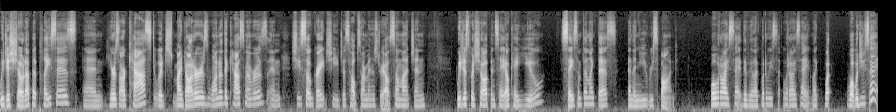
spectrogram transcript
we just showed up at places, and here's our cast, which my daughter is one of the cast members, and she's so great. She just helps our ministry out so much. And we just would show up and say, okay, you say something like this, and then you respond well, what do I say? They'd be like, what do we say? What do I say? I'm like, what, what would you say?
